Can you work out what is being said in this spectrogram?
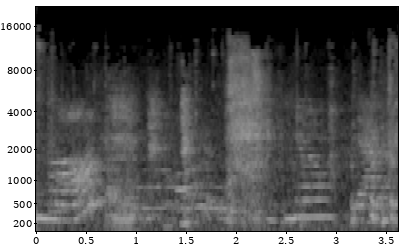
Mom? No, Dad.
